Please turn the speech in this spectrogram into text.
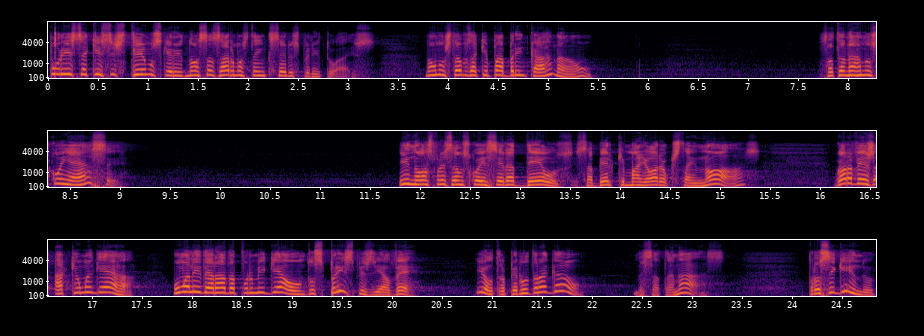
Por isso é que insistimos, querido, nossas armas têm que ser espirituais. Nós não estamos aqui para brincar, não. Satanás nos conhece. E nós precisamos conhecer a Deus e saber que maior é o que está em nós. Agora veja, aqui uma guerra. Uma liderada por Miguel, um dos príncipes de Yahvé, e outra pelo dragão, de Satanás. Prosseguindo.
